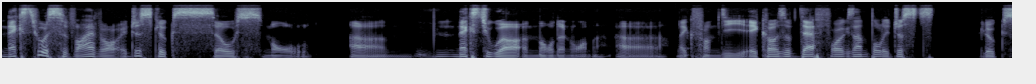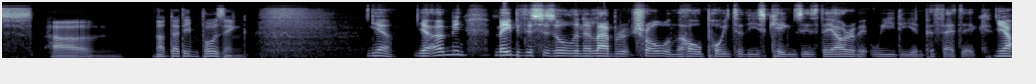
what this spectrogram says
next to a survivor, it just looks so small. Um, Mm. next to a, a modern one, uh, like from the Echoes of Death, for example, it just looks um, not that imposing. Yeah, yeah. I mean, maybe this is all an elaborate troll, and the whole point of these kings is they are a bit weedy and pathetic. Yeah,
